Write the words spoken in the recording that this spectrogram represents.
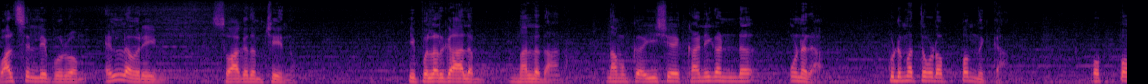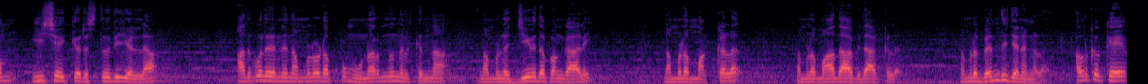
വാത്സല്യപൂർവം എല്ലാവരെയും സ്വാഗതം ചെയ്യുന്നു. ഈ പുലർകാലം നല്ലതാണ്. നമുക്ക് ഈശോയെ കണി കണ്ട് ഉണരാം. കുടുംബത്തോടൊപ്പം നിൽക്കാം. ഒപ്പം ഈശോയ്ക്കൊരു സ്തുതി ചൊല്ല അതുപോലെ തന്നെ നമ്മളോടൊപ്പം ഉണർന്നു നിൽക്കുന്ന നമ്മുടെ ജീവിത പങ്കാളി നമ്മുടെ മക്കൾ നമ്മുടെ മാതാപിതാക്കൾ നമ്മുടെ ബന്ധുജനങ്ങൾ അവർക്കൊക്കെ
